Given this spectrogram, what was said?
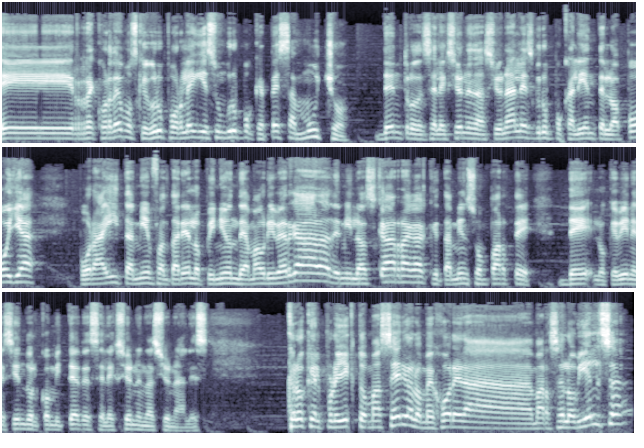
Eh, recordemos que Grupo Orlegui es un grupo que pesa mucho dentro de selecciones nacionales, Grupo Caliente lo apoya. Por ahí también faltaría la opinión de Amaury Vergara, de Milo Azcárraga, que también son parte de lo que viene siendo el Comité de Selecciones Nacionales. Creo que el proyecto más serio a lo mejor era Marcelo Bielsa.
